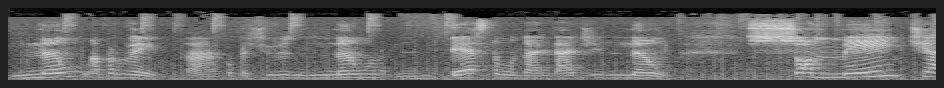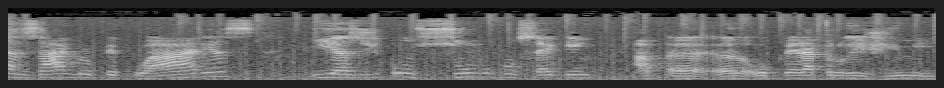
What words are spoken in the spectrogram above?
Não aproveito, tá? Cooperativas não, desta modalidade, não. Somente as agropecuárias e as de consumo conseguem a, a, operar pelo regime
